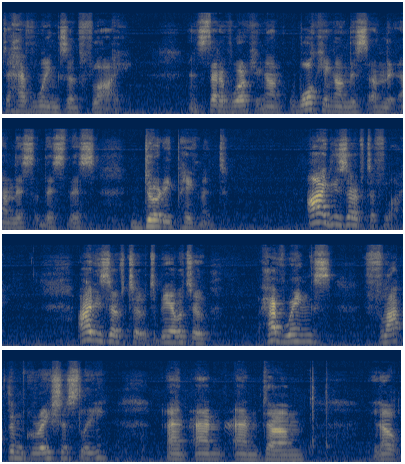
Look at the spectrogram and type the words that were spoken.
to have wings and fly instead of working on walking on this on, the, on this this this dirty pavement. I deserve to fly. I deserve to, to be able to have wings, flap them graciously, and and and um, you know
